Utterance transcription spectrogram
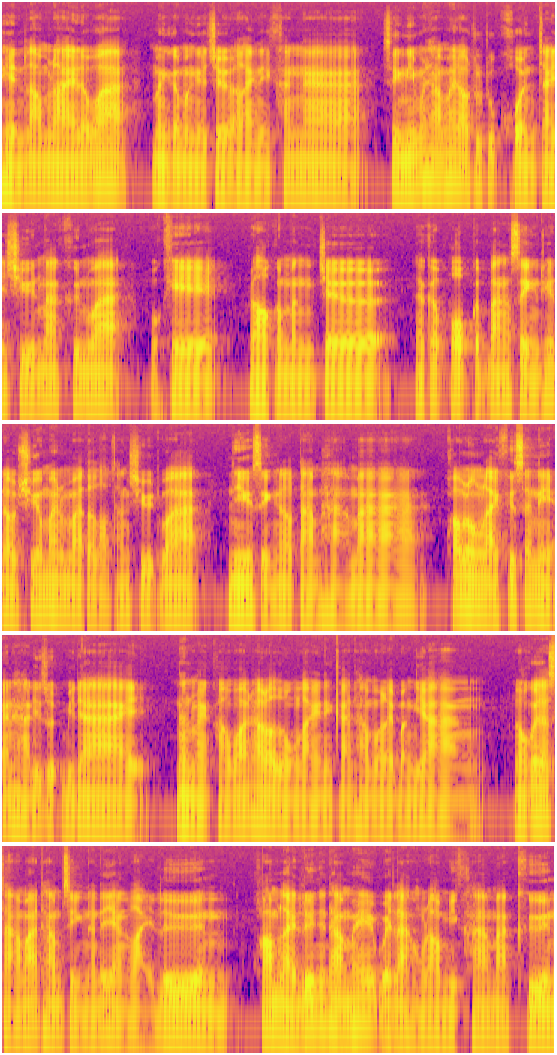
เห็นลำลายแล้วว่ามันกำลังจะเจออะไรในข้างหน้า สิ่งนี้มันทำให้เราทุกๆ คนใจชื้นมากขึ้นว่า โอเค เรากำลังเจอ แล้วก็พบกับบางสิ่งที่เราเชื่อมั่นมาตลอดทั้งชีวิตว่า นี่คือสิ่งที่เราตามหามา ความหลงไหลคือเสน่ห์อันหาที่สุดไม่ได้ นั่นหมายความว่าถ้าเราหลงไหลในการทำอะไรบางอย่าง เราก็จะสามารถทำสิ่งนั้นได้อย่างไหลลื่น ความไหลลื่นจะทำให้เวลาของเรามีค่ามากขึ้น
